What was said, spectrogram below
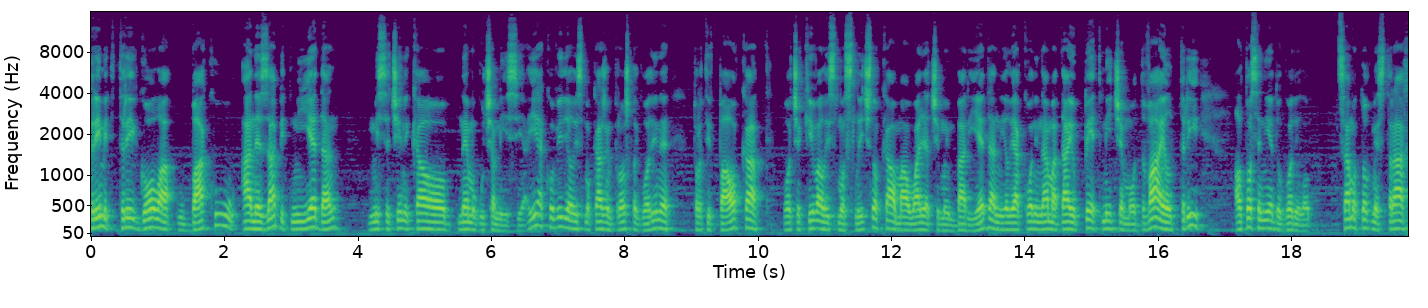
primiti tri gola u Baku, a ne zabiti ni jedan, mi se čini kao nemoguća misija. Iako vidjeli smo, kažem, prošle godine protiv Paoka, očekivali smo slično, kao malo valja ćemo im bar jedan, ili ako oni nama daju pet, mi ćemo dva ili tri, ali to se nije dogodilo. Samo tog me strah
